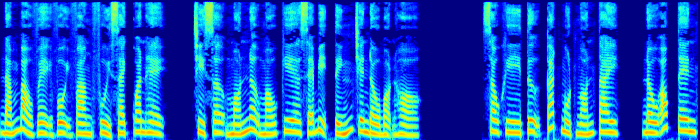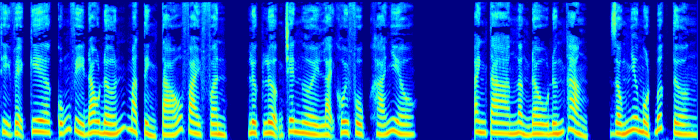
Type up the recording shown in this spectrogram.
Đám bảo vệ vội vàng phủi sạch quan hệ, chỉ sợ món nợ máu kia sẽ bị tính trên đầu bọn họ. Sau khi tự cắt một ngón tay, đầu óc tên thị vệ kia cũng vì đau đớn mà tỉnh táo vài phần, lực lượng trên người lại khôi phục khá nhiều. Anh ta ngẩng đầu đứng thẳng, giống như một bức tường.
